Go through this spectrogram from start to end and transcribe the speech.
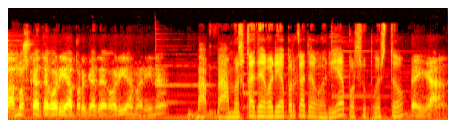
¿Vamos categoría por categoría, Marina? vamos categoría por categoría, por supuesto. Venga,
